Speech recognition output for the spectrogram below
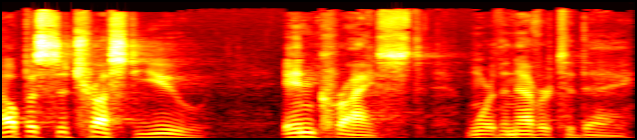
Help us to trust you in Christ more than ever today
